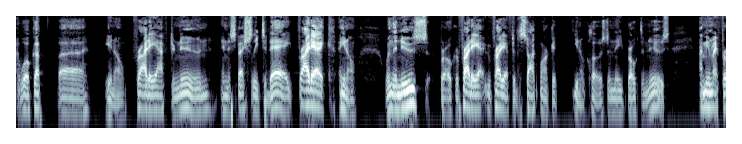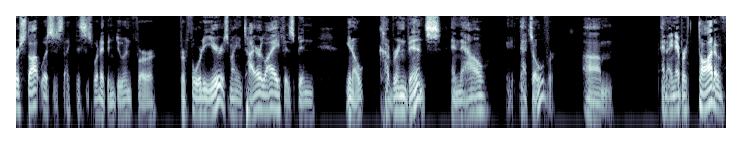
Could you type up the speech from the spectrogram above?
I woke up, uh, you know, Friday afternoon, and especially today, Friday, you know, when the news broke, or Friday, Friday after the stock market, you know, closed and they broke the news. I mean, my first thought was, just like, this is what I've been doing for for 40 years. My entire life has been, you know, covering Vince, and now that's over. Um, and I never thought of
